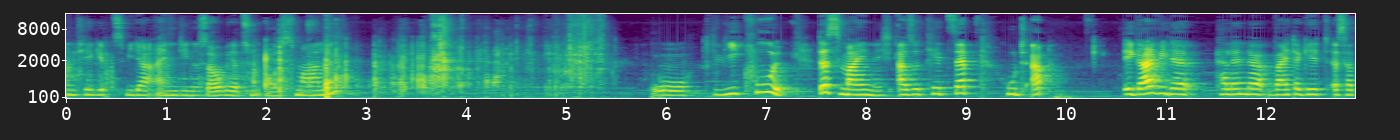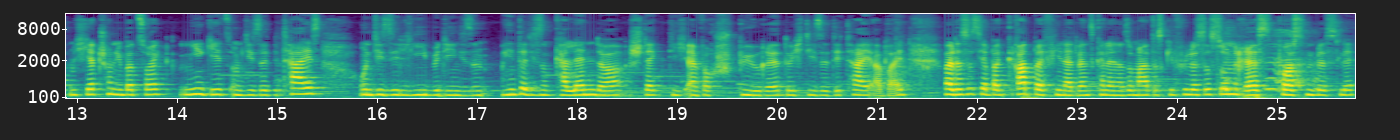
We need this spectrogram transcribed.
Und hier gibt es wieder einen Dinosaurier zum Ausmalen. Oh, wie cool. Das meine ich. Also Tezept, Hut ab. Egal wie der Kalender weitergeht, es hat mich jetzt schon überzeugt. Mir geht es um diese Details und diese Liebe, die in diesem, hinter diesem Kalender steckt, die ich einfach spüre durch diese Detailarbeit. Weil das ist ja gerade bei vielen Adventskalendern so, man hat das Gefühl, es ist so ein Restposten ein bisschen.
